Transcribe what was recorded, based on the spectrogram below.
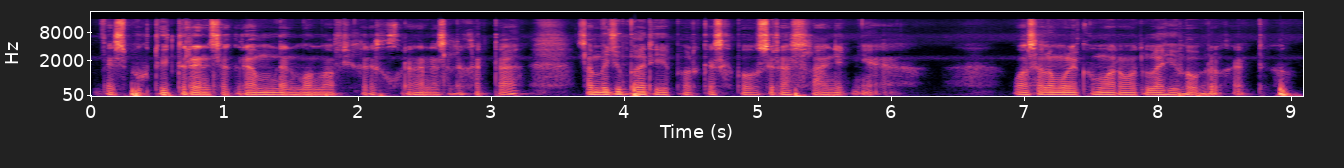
Facebook, Twitter, dan Instagram. Dan mohon maaf jika ada kekurangan dan salah kata. Sampai jumpa di podcast Kabusira selanjutnya. Wassalamualaikum warahmatullahi wabarakatuh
